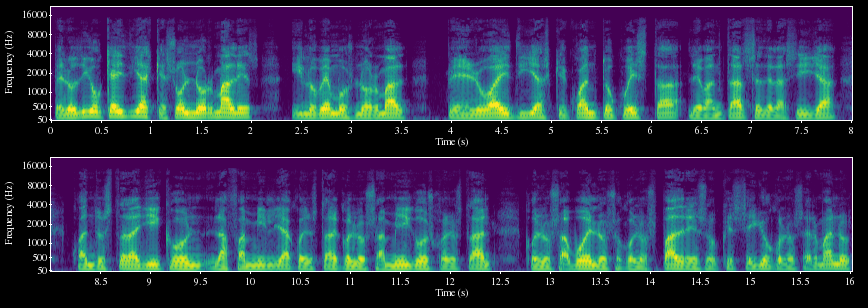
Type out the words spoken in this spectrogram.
Pero digo que hay días que son normales y lo vemos normal, pero hay días que cuánto cuesta levantarse de la silla cuando están allí con la familia, cuando están con los amigos, cuando están con los abuelos o con los padres o qué sé yo, con los hermanos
